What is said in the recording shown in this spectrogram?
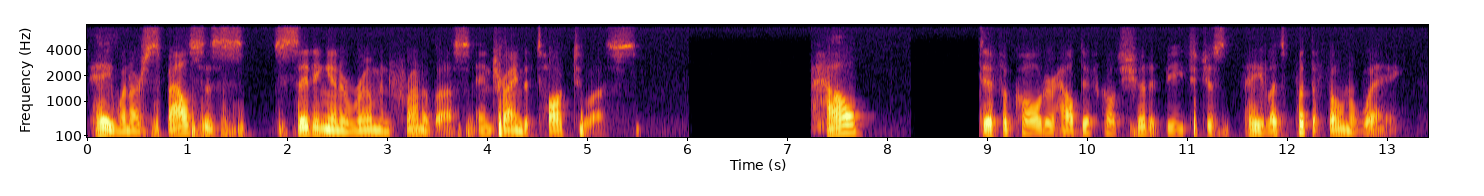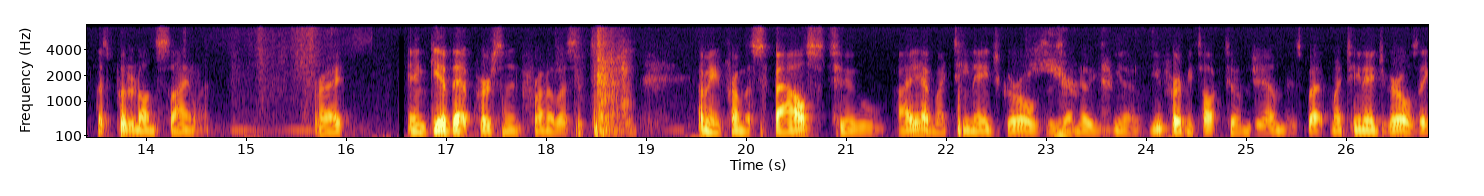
hey, when our spouse is sitting in a room in front of us and trying to talk to us, how difficult or how difficult should it be to just, hey, let's put the phone away. Let's put it on silent, right? And give that person in front of us attention. I mean, from a spouse to I have my teenage girls, as I know you know you've heard me talk to them, Jim. Is about my teenage girls. They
